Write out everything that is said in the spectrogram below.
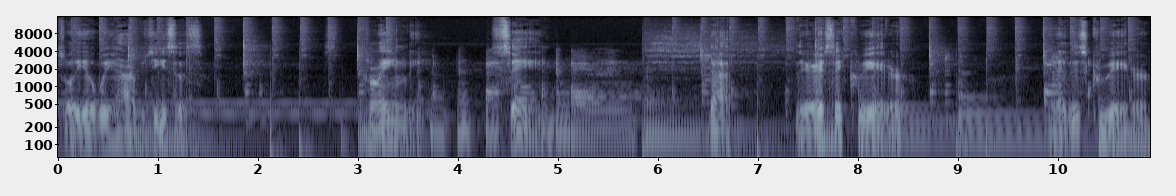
So here we have Jesus plainly saying that there is a creator and that this creator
